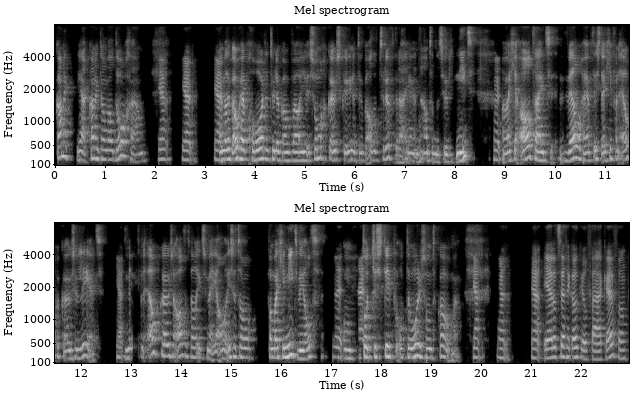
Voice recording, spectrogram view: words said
Kan, ik, ja, kan ik dan wel doorgaan? Ja, ja. Ja. En wat ik ook heb gehoord, natuurlijk ook wel, je, sommige keuzes kun je natuurlijk altijd terugdraaien, en een aantal natuurlijk niet. Maar wat je altijd wel hebt, is dat je van elke keuze leert. Ja. Je neemt van elke keuze altijd wel iets mee, al is het al van wat je niet wilt, nee, om nee. tot je stip op de horizon te komen. Ja, ja. Ja, ja, dat zeg ik ook heel vaak. Hè? Van,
